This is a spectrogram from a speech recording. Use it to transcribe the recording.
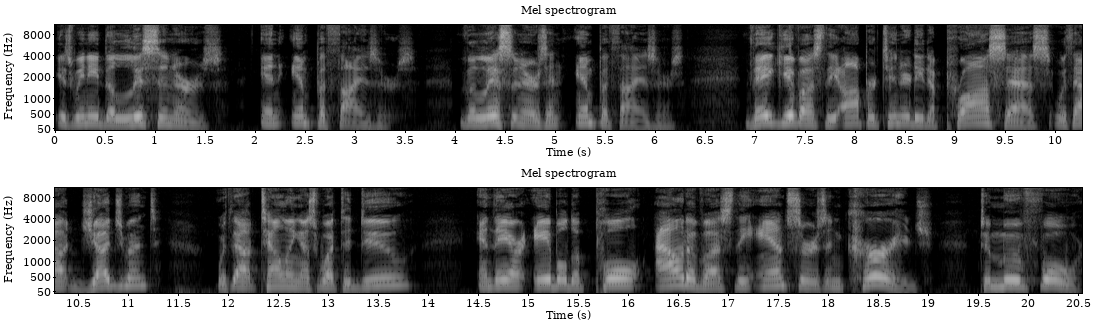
is we need the listeners and empathizers. The listeners and empathizers. They give us the opportunity to process without judgment, without telling us what to do, and they are able to pull out of us the answers and courage to move forward.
